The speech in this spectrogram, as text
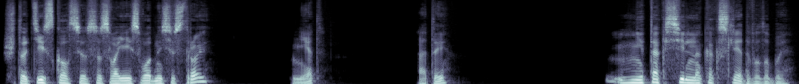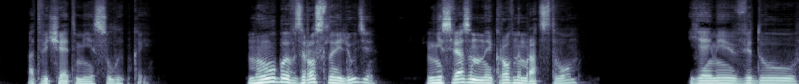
Что тискался со своей сводной сестрой? Нет. А ты? Не так сильно, как следовало бы, отвечает Мия с улыбкой. Мы оба взрослые люди, не связанные кровным родством. Я имею в виду...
